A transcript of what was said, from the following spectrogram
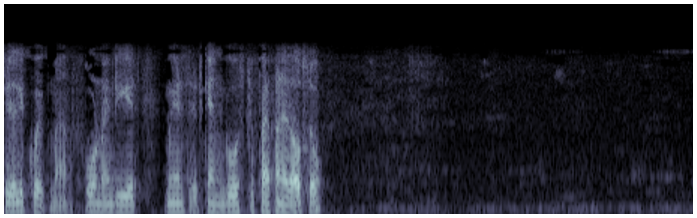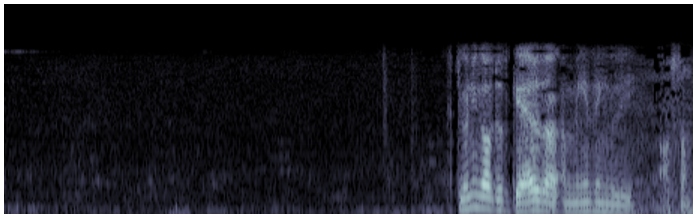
really quick, man. 498 means it can goes to 500 also. The tuning of these gears are amazingly awesome.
